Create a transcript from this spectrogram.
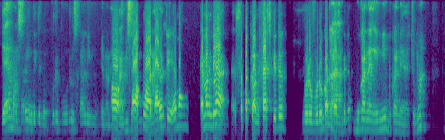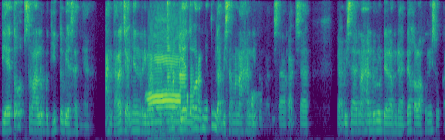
Ya emang sering gitu loh buru-buru sekali mungkin oh nggak bisa aku nggak tahu sih. Emang emang dia sempat confess gitu? Buru-buru confess gitu? Bukan yang ini bukan ya. Cuma dia itu selalu begitu biasanya. Antara ceweknya nerima Oh. cuma dia tuh orangnya tuh nggak bisa menahan gitu. Nggak bisa nggak bisa nggak bisa nahan dulu dalam dada kalau aku nih suka.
